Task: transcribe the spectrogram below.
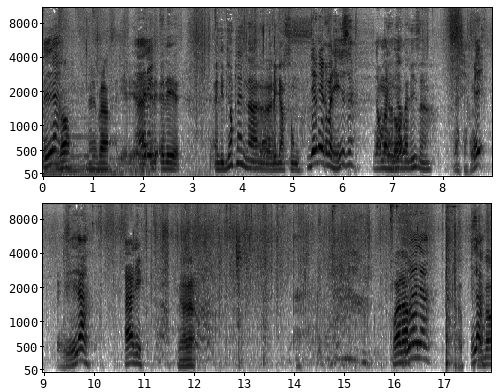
Là, Bon, eh ben, Allez. Elle, est- elle est, elle est bien pleine, là, euh, les garçons. dernière valise, normalement. Dernière valise. La fermer. Là. Allez. voilà. Voilà. Voilà. Là, bon.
